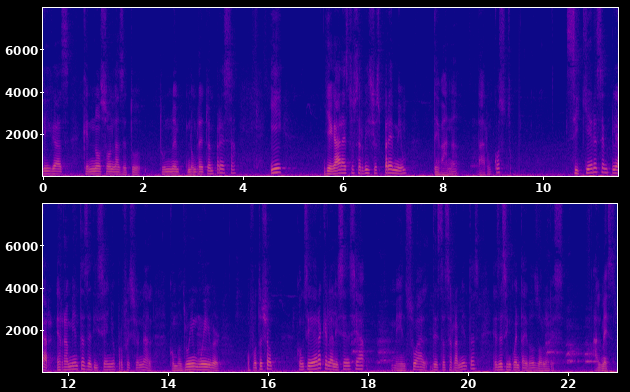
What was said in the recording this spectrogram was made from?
ligas que no son las de tu, tu nombre de tu empresa y llegar a estos servicios premium te van a dar un costo. Si quieres emplear herramientas de diseño profesional como Dreamweaver o Photoshop, considera que la licencia mensual de estas herramientas es de 52 dólares al mes.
